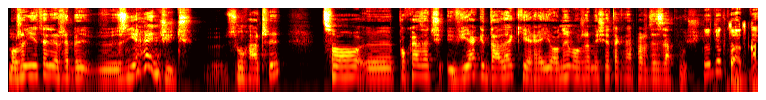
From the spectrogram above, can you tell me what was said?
Może nie tyle, żeby zniechęcić y, słuchaczy, co y, pokazać, w jak dalekie rejony możemy się tak naprawdę zapuścić. No dokładnie.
